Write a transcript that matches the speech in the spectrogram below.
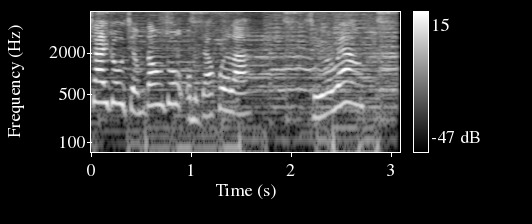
下一周节目当中我们再会啦，See you around。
